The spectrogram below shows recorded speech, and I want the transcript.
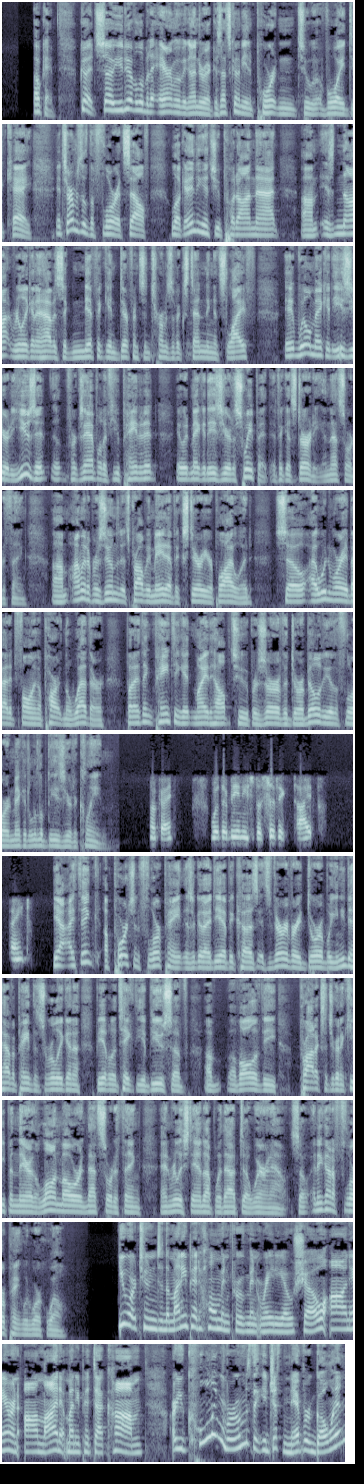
Okay, good. So you do have a little bit of air moving under it because that's going to be important to avoid decay. In terms of the floor itself, look, anything that you put on that um, is not really going to have a significant difference in terms of extending its life. It will make it easier to use it. For example, if you painted it, it would make it easier to sweep it if it gets dirty and that sort of thing. Um, I'm going to presume that it's probably made of exterior plywood, so I wouldn't worry about it falling apart in the weather. But I think painting it might help to preserve the durability of the floor and make it a little bit easier to clean. Okay. Would there be any specific type paint? Yeah, I think a porch and floor paint is a good idea because it's very, very durable. You need to have a paint that's really going to be able to take the abuse of, of, of all of the products that you're going to keep in there, the lawnmower and that sort of thing, and really stand up without uh, wearing out. So any kind of floor paint would work well. You are tuned to the Money Pit Home Improvement Radio Show on air and online at moneypit.com. Are you cooling rooms that you just never go in?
